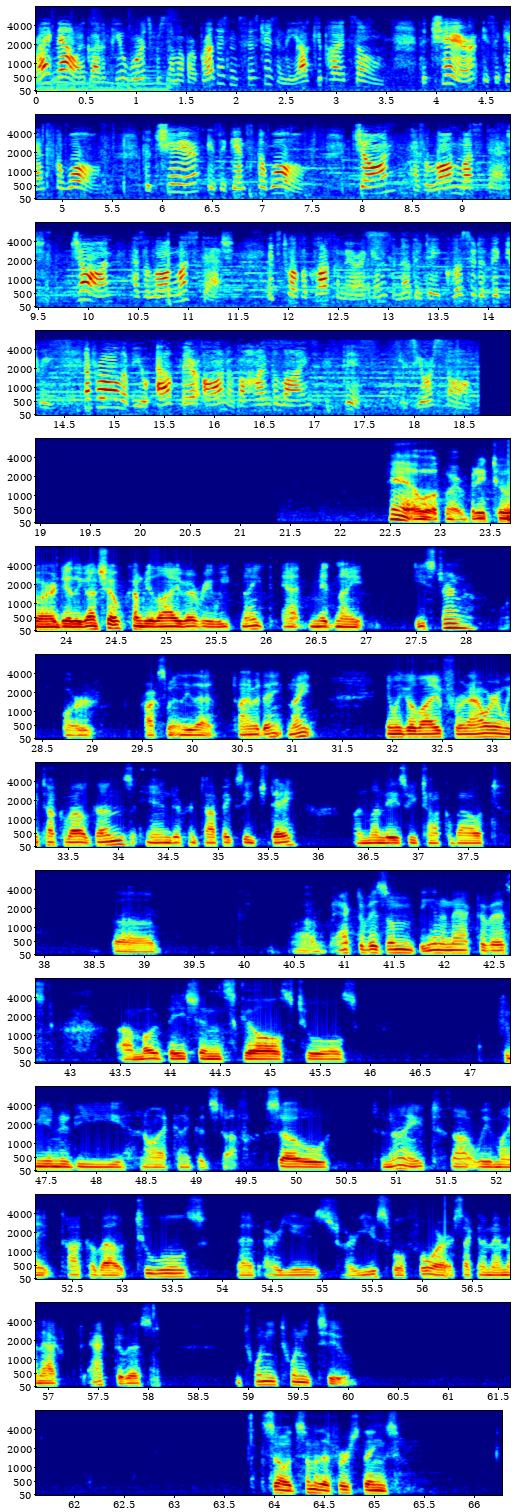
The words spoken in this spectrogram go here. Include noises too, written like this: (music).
Right now, I got a few words for some of our brothers and sisters in the occupied zone. The chair is against the wall. The chair is against the wall. John has a long mustache. John has a long mustache. It's 12 o'clock, Americans, another day closer to victory. And for all of you out there on or behind the lines, this is your song. Yeah, welcome everybody to our daily gun show. Come to you live every weeknight at midnight Eastern, or approximately that time of day night. And we go live for an hour and we talk about guns and different topics each day. On Mondays, we talk about the uh, activism, being an activist, uh, motivation, skills, tools, community, and all that kind of good stuff. So tonight, thought we might talk about tools that are used or useful for a Second Amendment act- activist in 2022. So some of the first things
